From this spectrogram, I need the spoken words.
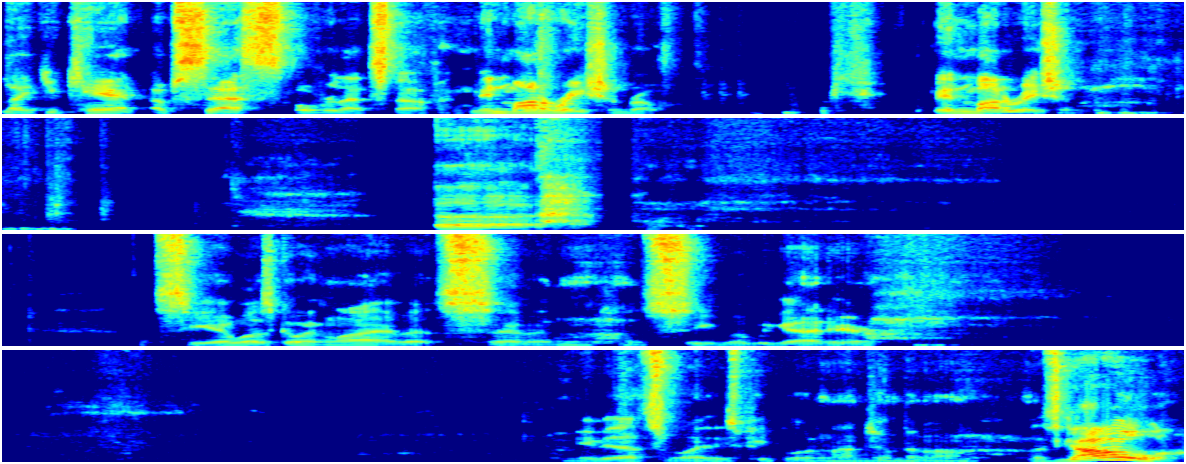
like you can't obsess over that stuff in moderation, bro. In moderation. Uh let's see, I was going live at seven. Let's see what we got here. Maybe that's why these people are not jumping on. Let's go.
